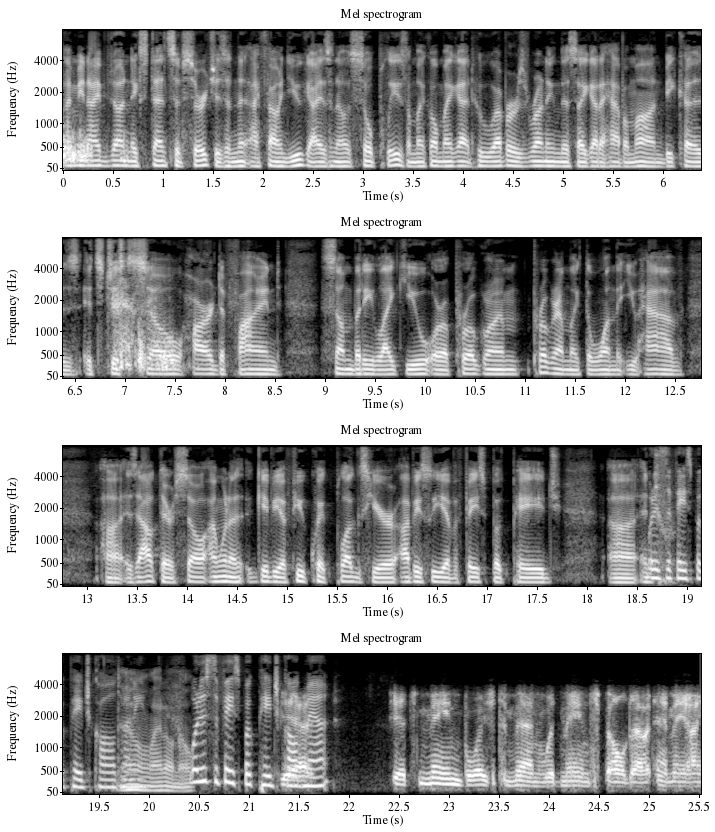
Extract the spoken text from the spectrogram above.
I mean, I've done extensive searches and I found you guys and I was so pleased. I'm like, oh my God, whoever's running this, I got to have them on because it's just so hard to find somebody like you or a program, program like the one that you have. Uh, is out there. So I'm going to give you a few quick plugs here. Obviously, you have a Facebook page. Uh, what is the Facebook page called, honey? No, I don't know. What is the Facebook page called. Matt? it's Maine Boys to Men with Maine spelled out M A I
